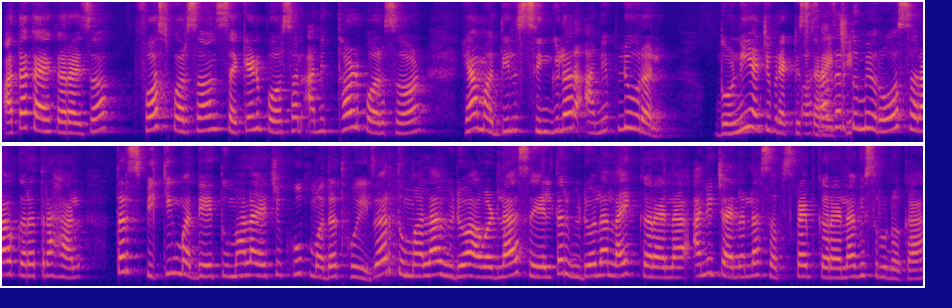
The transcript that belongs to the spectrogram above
आता काय करायचं? फर्स्ट पर्सन सेकंड पर्सन आणि थर्ड पर्सन ह्यामधील सिंग्युलर आणि प्लुरल दोन्ही याची प्रॅक्टिस करायची. जर तुम्ही रोज सराव करत राहाल तर स्पीकिंगमध्ये तुम्हाला याची खूप मदत होईल. जर तुम्हाला व्हिडिओ आवडला असेल तर व्हिडिओला लाईक करायला आणि चॅनलला सबस्क्राईब करायला विसरू नका.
